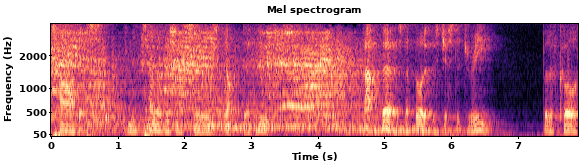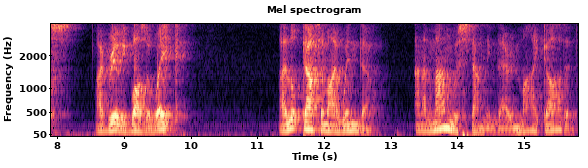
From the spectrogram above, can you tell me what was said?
TARDIS from the television series Doctor Who. At first I thought it was just a dream. But of course, I really was awake. I looked out of my window and a man was standing there in my garden.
